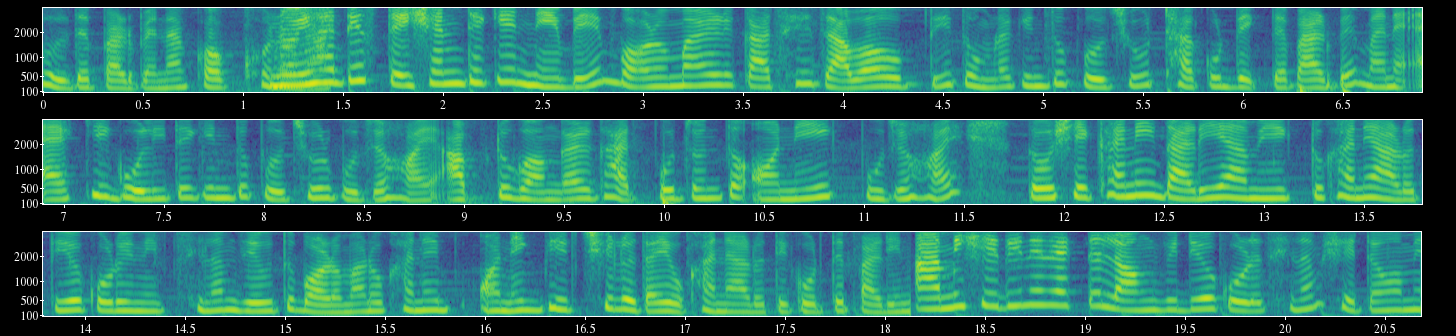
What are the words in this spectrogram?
ভুলতে পারবে না, কখনো নৈহাটি স্টেশন থেকে নেবে বড় মায়ের কাছে যাওয়া অবধি তোমরা কিন্তু প্রচুর ঠাকুর দেখতে পারবে মানে একই গলিতে কিন্তু প্রচুর পুজো হয়। আপ টু গঙ্গার ঘাট পর্যন্ত অনেক পুজো হয়। তো সেখানেই দাঁড়িয়ে আমি একটুখানি আরতিও করে নিচ্ছিলাম, যেহেতু বড়মার ওখানে অনেক ভিড় ছিল, তাই ওখানে আরতি করতে পারিনি। আমি সেদিনের একটা লং ভিডিও করেছিলাম, সেটাও আমি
